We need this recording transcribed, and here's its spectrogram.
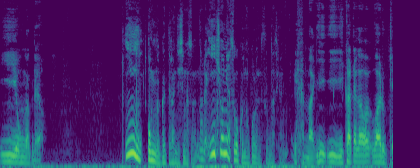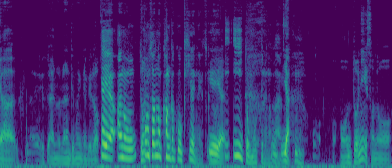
いい音楽だよ。いい音楽って感じします？なんか印象にはすごく残るんですけど、確かに。いや、まあ、いい、いい言い方が悪きゃ、あの、なんでもいいんだけど。いやいや、あの、ポンさんの感覚を聞きたいんですけど、いやいやいいと思ってるのが。いや、うん、本当にその、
